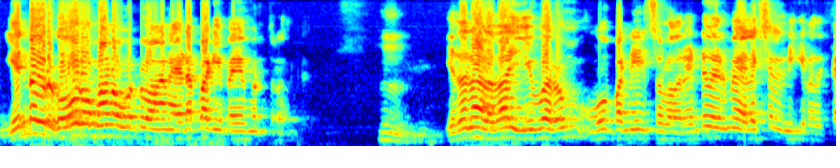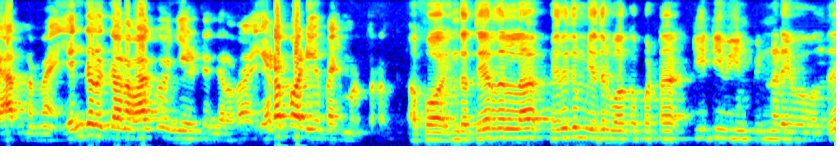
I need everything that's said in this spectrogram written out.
என்ன ஒரு கௌரவமான ஓட்டு வாங்கின எடப்பாடியை பயமுறுத்துறதுக்கு. ம் இதனாலதான் இவரும் ஓ பன்னீர்செல்வம் ரெண்டு பேருமே எலெக்ஷன் நிக்கிறதுக்கு காரணமே எங்களுக்கான வாக்கு வங்கி இருக்குங்கிறத எடப்பாடியை பயமுறுத்துறது. அப்போ இந்த தேர்தல்ல பெரிதும் எதிர்பார்க்கப்பட்ட டிடிவியின் பின்னடைவு வந்து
